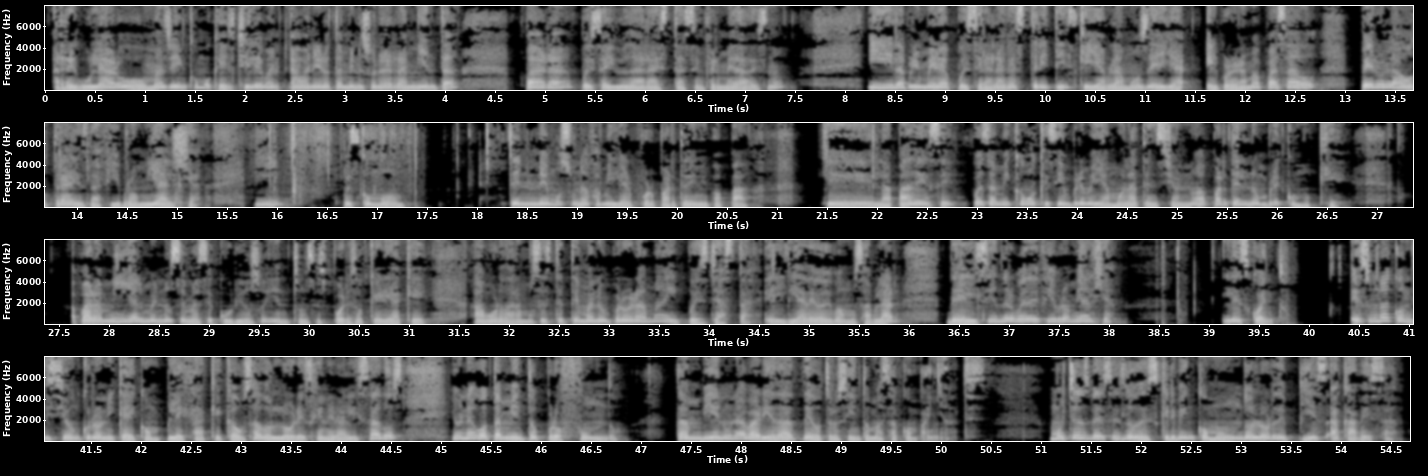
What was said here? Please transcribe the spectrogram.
a regular o más bien como que el chile habanero también es una herramienta para pues ayudar a estas enfermedades, ¿no? Y la primera pues será la gastritis, que ya hablamos de ella el programa pasado, pero la otra es la fibromialgia. Y pues como tenemos una familiar por parte de mi papá que la padece, pues a mí como que siempre me llamó la atención, ¿no? Aparte el nombre como que para mí al menos se me hace curioso y entonces por eso quería que abordáramos este tema en un programa y pues ya está. El día de hoy vamos a hablar del síndrome de fibromialgia. Les cuento. Es una condición crónica y compleja que causa dolores generalizados y un agotamiento profundo, también una variedad de otros síntomas acompañantes. Muchas veces lo describen como un dolor de pies a cabeza.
